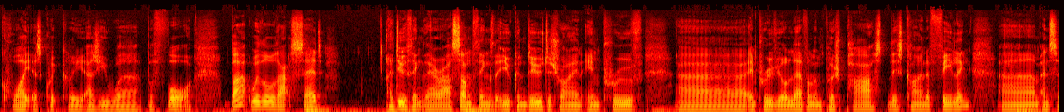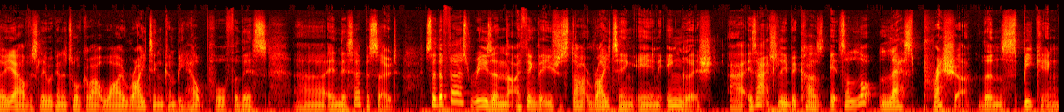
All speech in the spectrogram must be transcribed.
quite as quickly as you were before. But with all that said, I do think there are some things that you can do to try and improve uh, improve your level and push past this kind of feeling. Um, and so, yeah, obviously, we're going to talk about why writing can be helpful for this uh, in this episode. So, the first reason that I think that you should start writing in English uh, is actually because it's a lot less pressure than speaking,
